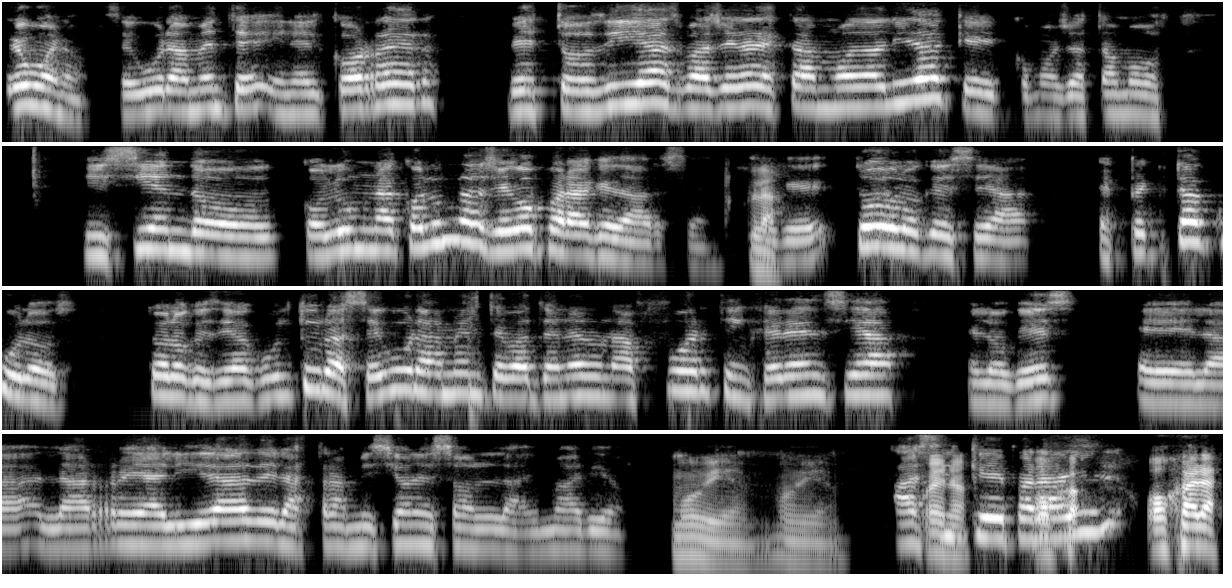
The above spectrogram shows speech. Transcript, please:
Pero bueno, seguramente en el correr de estos días va a llegar esta modalidad que, como ya estamos diciendo columna a columna, llegó para quedarse. Porque todo lo que sea espectáculos, todo lo que sea cultura, seguramente va a tener una fuerte injerencia en lo que es eh, la, realidad de las transmisiones online, Mario. Muy bien, muy bien. Así que para ir... Ojalá,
